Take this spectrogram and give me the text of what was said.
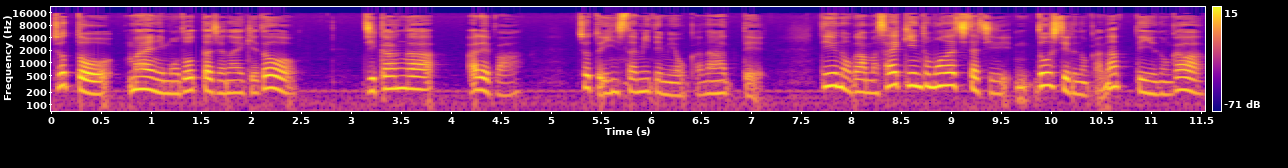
ちょっと前に戻ったじゃないけど時間があればちょっとインスタ見てみようかなってっていうのが、まあ、最近友達たちどうしてるのかなっていうのが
